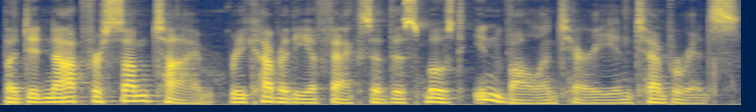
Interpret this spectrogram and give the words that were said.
but did not for some time recover the effects of this most involuntary intemperance.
